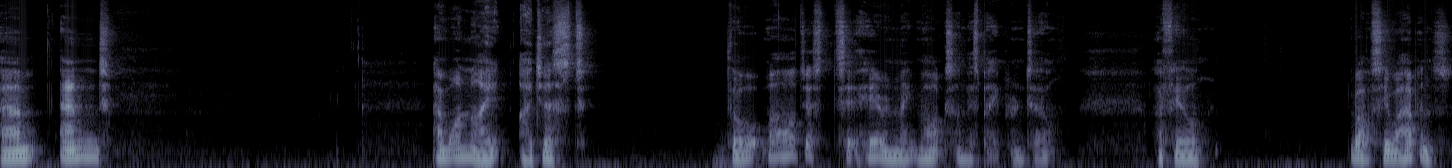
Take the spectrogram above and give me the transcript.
Um, and and one night I just thought, well, I'll just sit here and make marks on this paper until I feel, well, see what happens.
